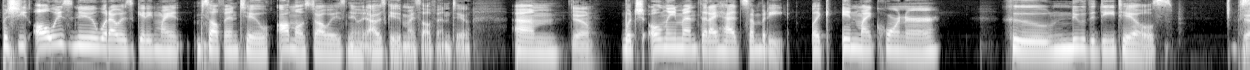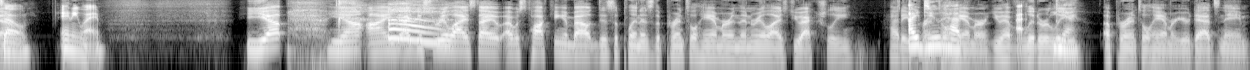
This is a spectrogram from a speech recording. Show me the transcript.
But she always knew what I was getting myself into, almost always knew what I was getting myself into. Um, Yeah. which only meant that I had somebody like in my corner who knew the details. Yeah. So anyway, Yep. Yeah. I, I just realized I, I was talking about discipline as the parental hammer, and then realized you actually had a I do parental have- hammer. You have I- literally yeah. a parental hammer. Your dad's name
